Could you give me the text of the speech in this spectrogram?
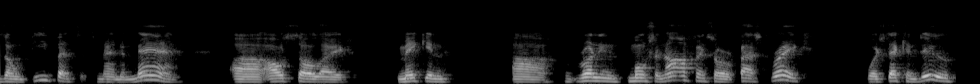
zone defenses, man to man, uh, also like making uh, running motion offense or fast break, which they can do,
